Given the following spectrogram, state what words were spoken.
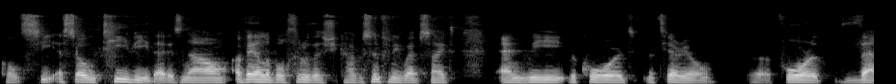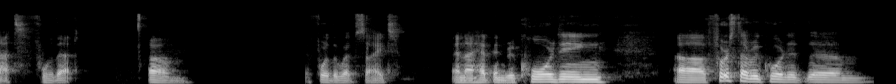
called CSO TV that is now available through the Chicago Symphony website, and we record material uh, for that for that. Um, for the website. And I have been recording. Uh, first, I recorded um,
